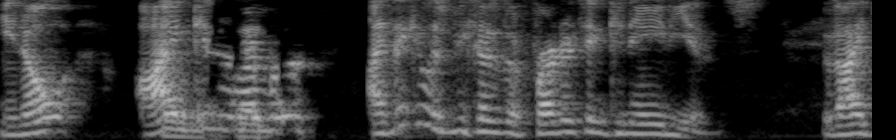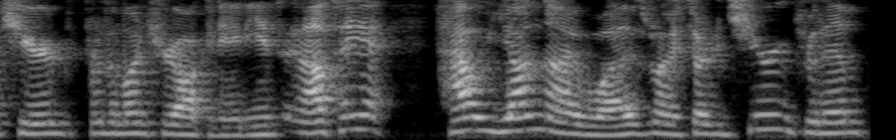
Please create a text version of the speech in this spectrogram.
you know, I can remember I think it was because of the Fredericton Canadiens that I cheered for the Montreal Canadiens. And I'll tell you how young I was when I started cheering for them.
